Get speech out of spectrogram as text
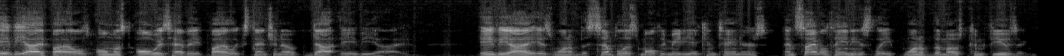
AVI files almost always have a file extension of .avi. AVI is one of the simplest multimedia containers, and simultaneously one of the most confusing.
